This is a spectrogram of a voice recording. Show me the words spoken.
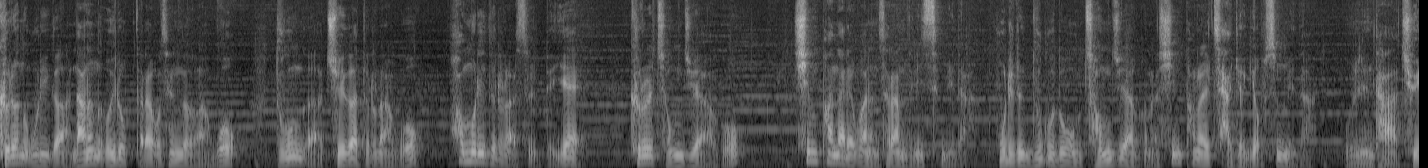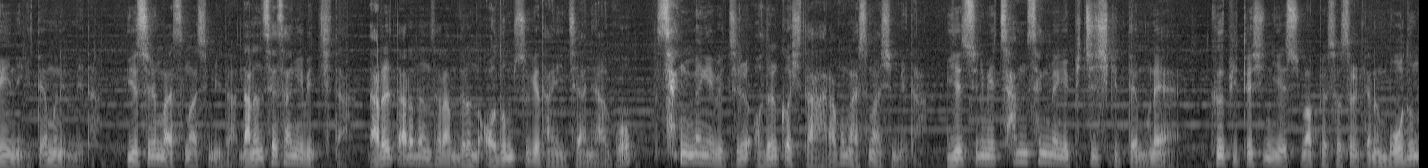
그런 우리가 나는 의롭다라고 생각하고 누군가 죄가 드러나고 허물이 드러났을 때에 그를 정죄하고 심판하려고 하는 사람들이 있습니다. 우리는 누구도 정죄하거나 심판할 자격이 없습니다. 우리는 다 죄인이기 때문입니다. 예수님 말씀하십니다. 나는 세상의 빛이다. 나를 따르는 사람들은 어둠 속에 다니지 아니하고 생명의 빛을 얻을 것이다. 라고 말씀하십니다. 예수님이 참 생명의 빛이시기 때문에 그 빛 대신 예수님 앞에 섰을 때는 모든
